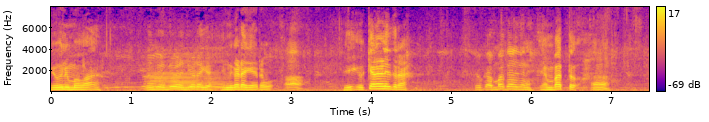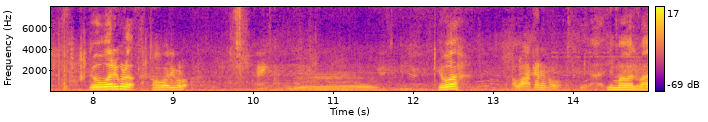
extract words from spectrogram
ಇವು ನಿಮ್ಮವ? ಹಿಂದ್ಗಡೆಗೆ. ಹಿಂದ್ಗಡೆಗೆ ಇರವು. ಹಾಂ. ಇವಕ್ಕೇನು ಹೇಳಿದ್ರ? ಇವಕ್ಕೆ ಎಂಬತ್ತು ಹೇಳಿದ್ದೀನಿ ಎಂಬತ್ತು. ಹಾಂ. ಇವು ವರಿಗಳು? ವರಿಗಳು. ಇವು? ಅವು ಆ ಕಡೆ ನಿಮ್ಮವಲ್ವಾ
